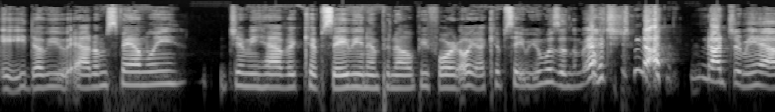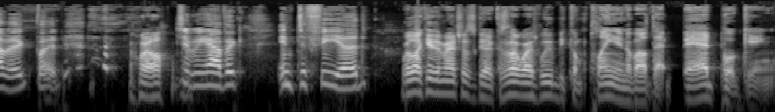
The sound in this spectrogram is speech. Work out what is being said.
AEW Adams family, Jimmy Havoc, Kip Sabian, and Penelope Ford. Oh yeah, Kip Sabian was in the match. not not Jimmy Havoc, but Well, Jimmy Havoc interfered. we're lucky the match was good because otherwise we'd be complaining about that bad booking.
